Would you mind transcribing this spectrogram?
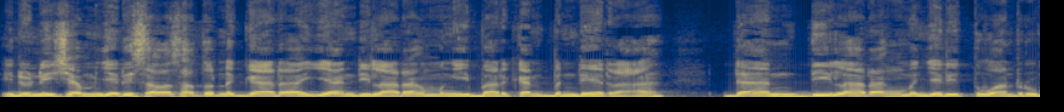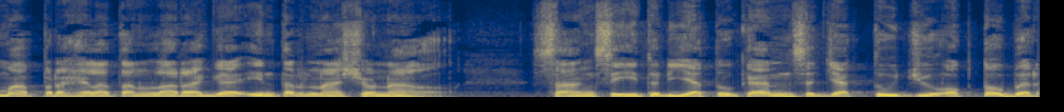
Indonesia menjadi salah satu negara yang dilarang mengibarkan bendera dan dilarang menjadi tuan rumah perhelatan olahraga internasional. Sanksi itu dijatuhkan sejak 7 Oktober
